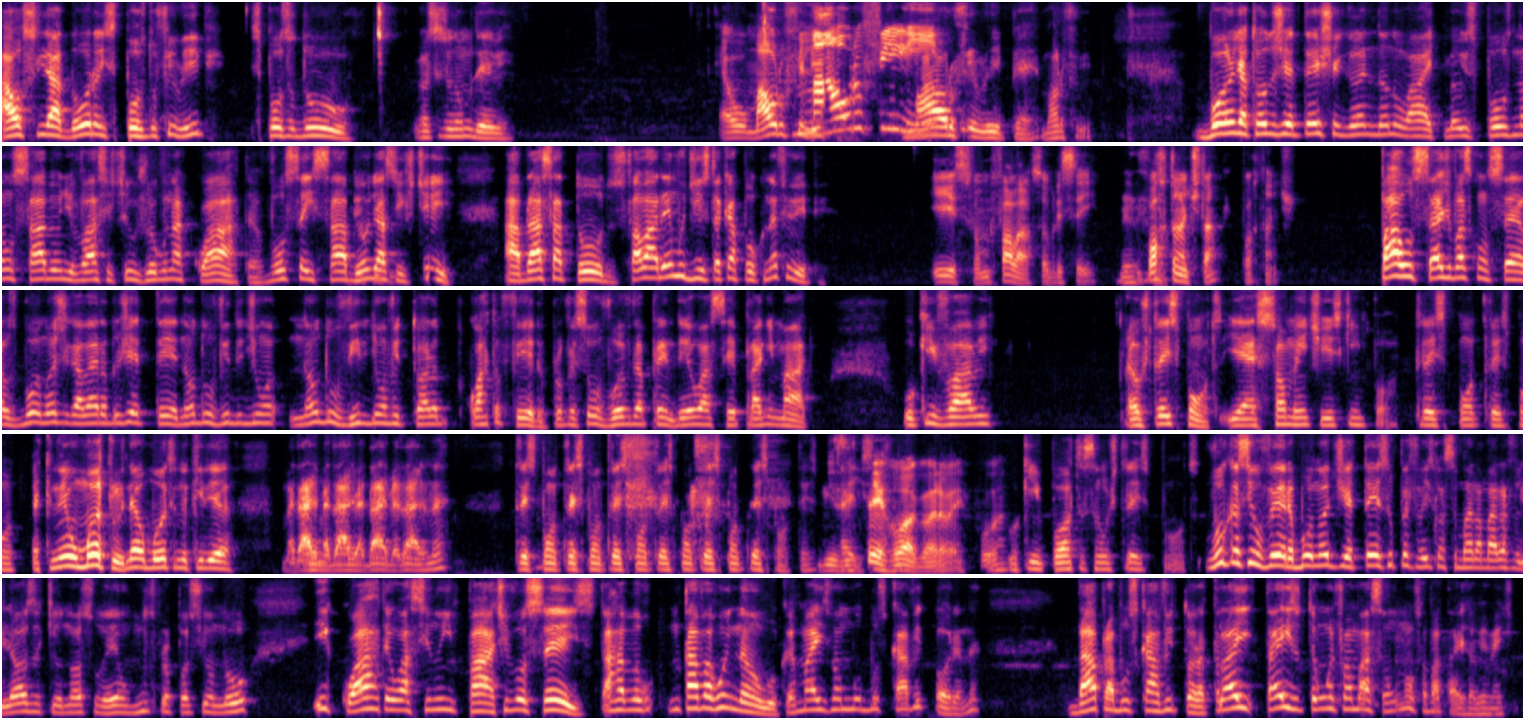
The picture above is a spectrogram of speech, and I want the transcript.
A auxiliadora, esposa do Felipe, esposa do. Eu não sei o nome dele. É o Mauro Felipe. Mauro Felipe. Mauro Felipe, é, Mauro Felipe. Boa noite a todos, GT chegando e dando like. Meu esposo não sabe onde vai assistir o jogo na quarta. Vocês sabem onde assistir? Abraço a todos. Falaremos disso daqui a pouco, né, Felipe? Isso, vamos falar sobre isso aí. Importante, tá? Importante. Paulo Sérgio Vasconcelos, boa noite, galera do GT. Não duvido de uma, não duvido de uma vitória quarta-feira. O professor Voivoda aprendeu a ser pragmático. O que vale é os três pontos. E é somente isso que importa. Três pontos, três pontos. É que nem o Muttley, né? O Muttley não queria medalha, medalha, medalha, medalha, né? Três pontos, três pontos, três pontos, três pontos, três pontos, três pontos. É. Desenterrou agora, velho. O que importa são os três pontos. Lucas Silveira, boa noite, GT. Super feliz com a semana maravilhosa que o nosso Leão nos proporcionou. E quarta, eu assino o empate. E vocês? Tava, não tava ruim, não, Lucas, mas vamos buscar a vitória, né? Dá para buscar a vitória. Thaís, eu tenho uma informação, não só para Thaís, obviamente.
